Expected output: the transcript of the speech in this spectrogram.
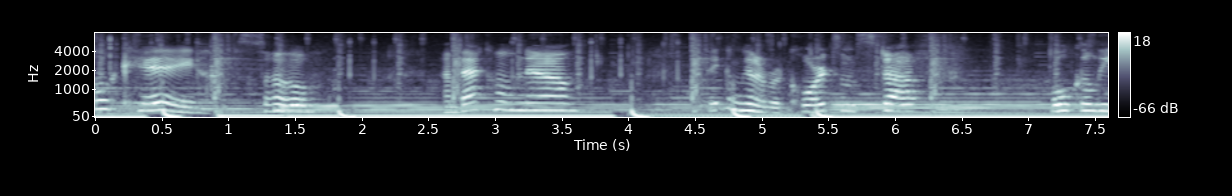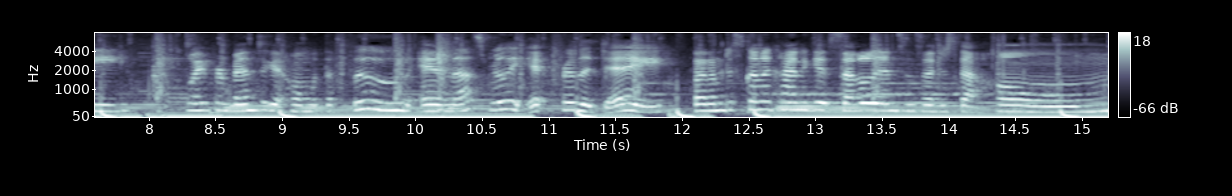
Okay, so I'm back home now. I think I'm gonna record some stuff vocally. Wait for Ben to get home with the food and that's really it for the day. But I'm just gonna kind of get settled in since I just got home.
